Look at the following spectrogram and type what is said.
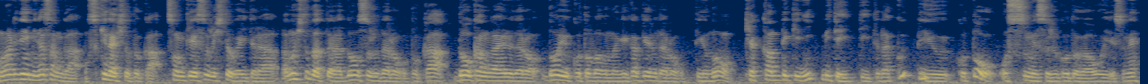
周りで皆さんが好きな人とか尊敬する人がいたら、あの人だったらどうするだろうとか、どう考えるだろう、どういう言葉を投げかけるだろうっていうのを客観的に見ていっていただくっていうことをお勧めすることが多いですね。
